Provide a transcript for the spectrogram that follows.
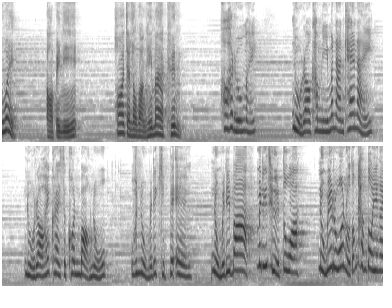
ด้วย ต่อไปนี้ พ่อจะระวังให้มากขึ้น พ่อรู้ไหม หนูรอคำนี้มานานแค่ไหน หนูรอให้ใครสักคนบอกหนู ว่าหนูไม่ได้คิดไปเอง หนูไม่ได้บ้า ไม่ได้ถือตัว หนูไม่รู้ว่าหนูต้องทำตัวยังไง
